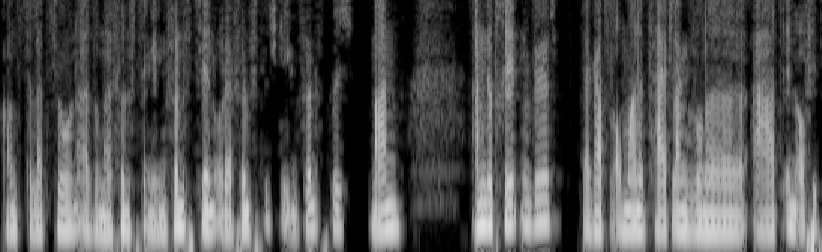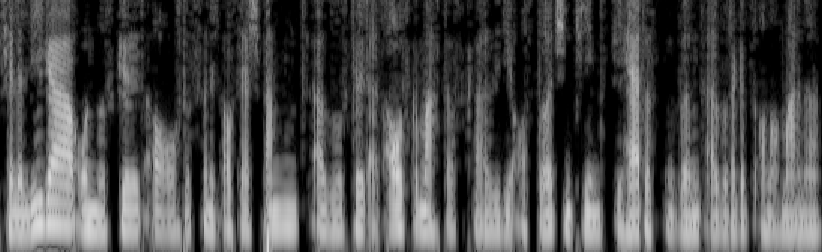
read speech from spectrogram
Konstellationen, also mal 15 gegen 15 oder 50 gegen 50 Mann angetreten wird. Da gab es auch mal eine Zeit lang so eine Art inoffizielle Liga und es gilt auch, das finde ich auch sehr spannend, also es gilt als ausgemacht, dass quasi die ostdeutschen Teams die härtesten sind. Also da gibt's auch noch eine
